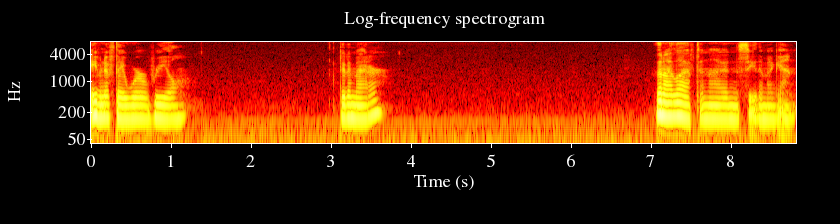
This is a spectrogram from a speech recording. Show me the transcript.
Even if they were real, did it matter? Then I left and I didn't see them again.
